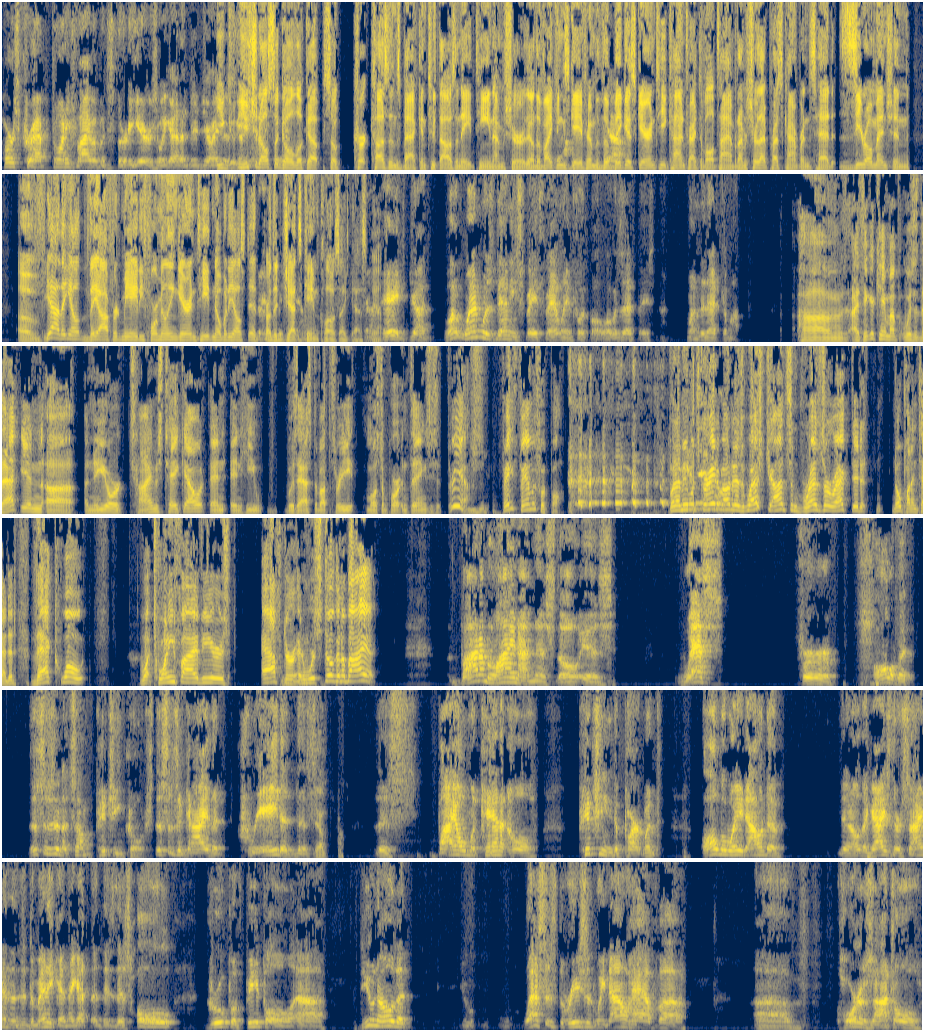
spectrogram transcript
horse crap 25 of its 30 years we got to join you, you should also go look up so kirk cousins back in 2018 i'm sure you know the vikings yeah. gave him the yeah. biggest guaranteed contract of all time but i'm sure that press conference had zero mention of yeah they you know they offered me 84 million guaranteed nobody else did or the jets came close i guess yeah. hey god what? When was Denny's Faith Family in football? What was that based on? When did that come up? Um, I think it came up. Was that in uh, a New York Times takeout? And and he was asked about the three most important things. He said three F's: mm-hmm. faith, family, football. but I mean, what's great about it is Wes Johnson resurrected, no pun intended, that quote. What twenty five years after, mm-hmm. and we're still going to buy it. Bottom line on this, though, is Wes for all of it this isn't some pitching coach. This is a guy that created this yep. this biomechanical pitching department all the way down to you know the guys they're signing in the Dominican. They got this, this whole group of people. Uh, do you know that Wes is the reason we now have uh, uh, horizontal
